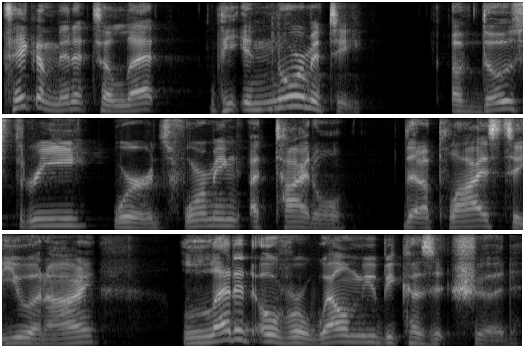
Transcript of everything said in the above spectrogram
Take a minute to let the enormity of those three words forming a title that applies to you and I, let it overwhelm you because it should.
